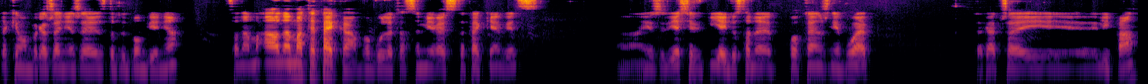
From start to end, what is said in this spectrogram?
Takie mam wrażenie, że jest do wybombienia. Co ona? A ona ma TPK. W ogóle ta Semira jest z TPkiem, więc... e, Jeżeli ja się wbiję i dostanę potężnie w łeb, raczej lipa.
